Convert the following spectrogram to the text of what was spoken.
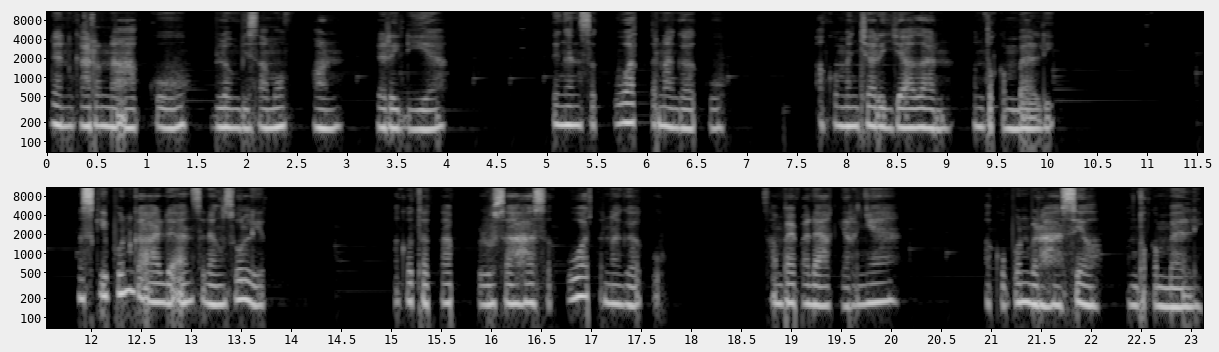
Dan karena aku belum bisa move on dari dia, dengan sekuat tenagaku, aku mencari jalan untuk kembali. Meskipun keadaan sedang sulit, aku tetap berusaha sekuat tenagaku. Sampai pada akhirnya, aku pun berhasil untuk kembali.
